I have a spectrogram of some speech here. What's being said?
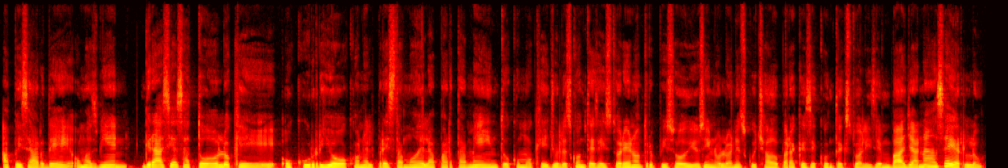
a pesar de, o más bien, gracias a todo lo que ocurrió con el préstamo del apartamento, como que yo les conté esa historia en otro episodio, si no lo han escuchado para que se contextualicen, vayan a hacerlo.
